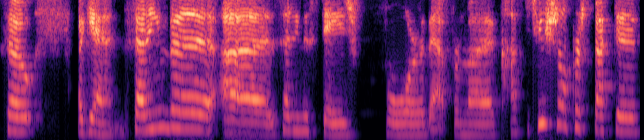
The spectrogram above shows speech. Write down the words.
So, again, setting the uh, setting the stage for that from a constitutional perspective.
